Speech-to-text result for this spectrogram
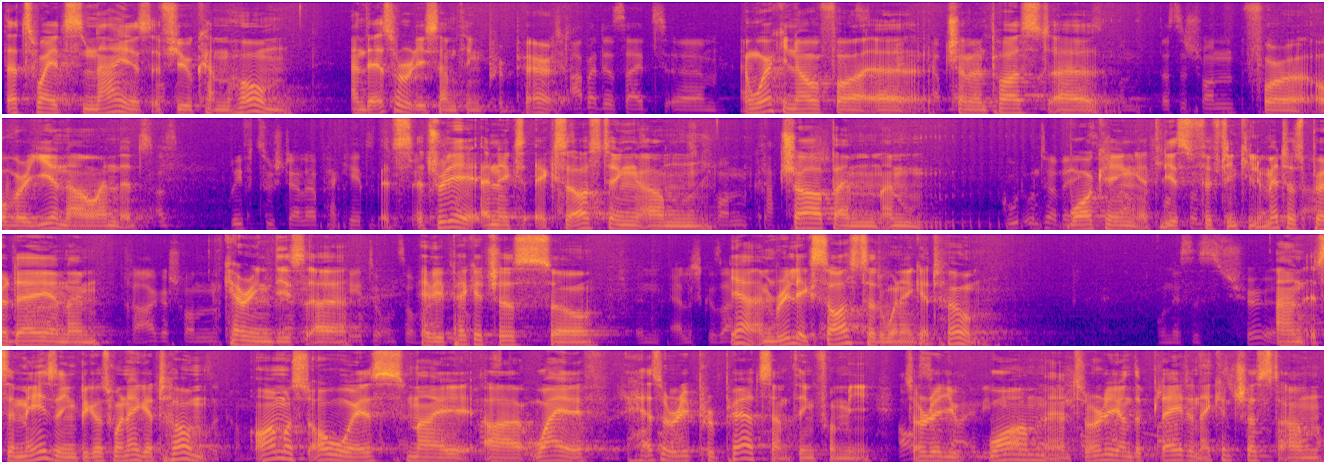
that's why it's nice if you come home and there's already something prepared. Ich arbeite seit ähm, I'm working now for uh, German Post uh, und das ist schon for over a year now, and it's als Briefzusteller, Pakete it's, it's really an ex- exhausting um, job. I'm, I'm walking at least 15 15 kilometers per day, and I'm carrying these uh, Pakete und so heavy packages. So Ich bin ehrlich gesagt, yeah, I'm really exhausted when I get home. und es ist schön. And it's amazing because when I get home, almost always my uh, wife has already prepared something for me. It's already warm and it's already on the plate, and I can just um,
